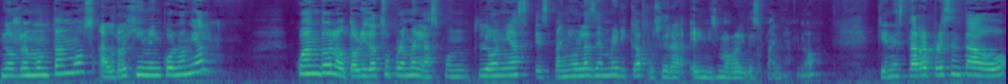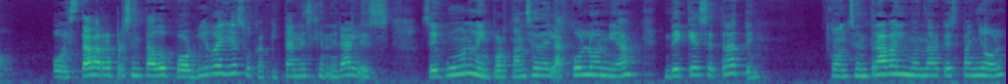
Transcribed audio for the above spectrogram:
nos remontamos al régimen colonial, cuando la autoridad suprema en las colonias españolas de América pues era el mismo rey de España, ¿no? Quien está representado o estaba representado por virreyes o capitanes generales, según la importancia de la colonia de que se trate. Concentraba el monarca español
